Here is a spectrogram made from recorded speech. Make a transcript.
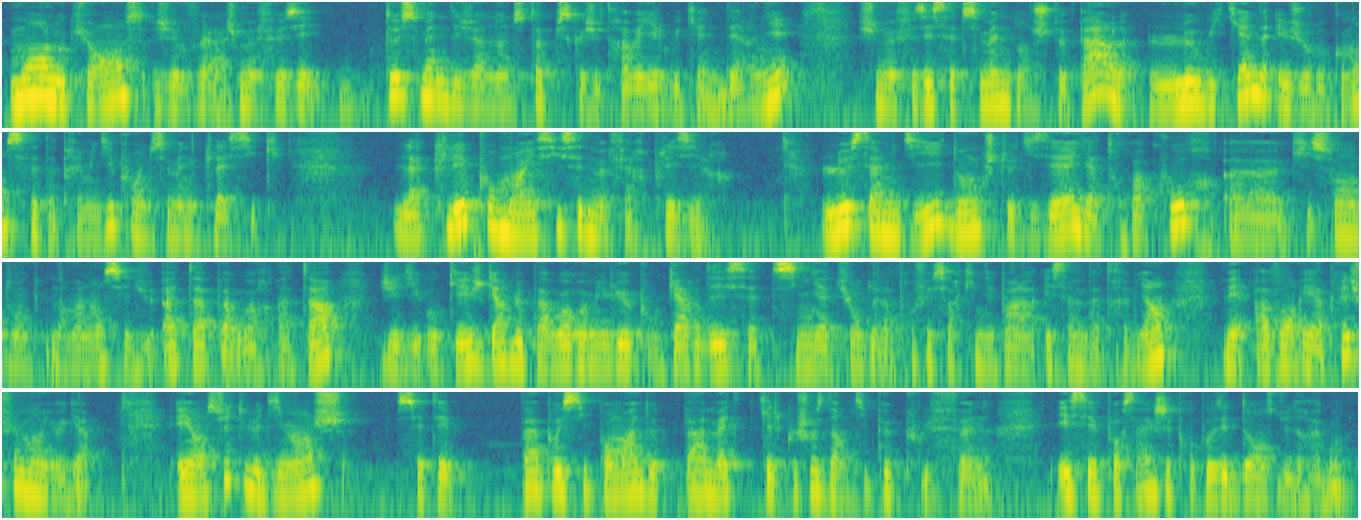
Moi, en l'occurrence, je, me faisais deux semaines déjà non-stop puisque j'ai travaillé le week-end dernier. Je me faisais cette semaine dont je te parle le week-end et je recommence cet après-midi pour une semaine classique. La clé pour moi ici, c'est de me faire plaisir. Le samedi, donc je te disais, il y a trois cours euh, qui sont donc normalement c'est du Hatha Power Hatha. J'ai dit ok, je garde le Power au milieu pour garder cette signature de la professeure qui n'est pas là et ça me va très bien. Mais avant et après, je fais mon yoga. Et ensuite le dimanche, c'était pas possible pour moi de pas mettre quelque chose d'un petit peu plus fun. Et c'est pour ça que j'ai proposé Danse du Dragon.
